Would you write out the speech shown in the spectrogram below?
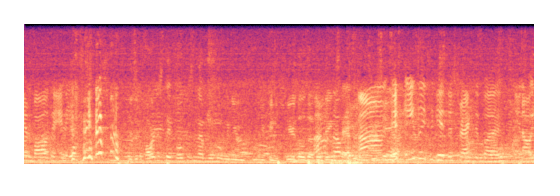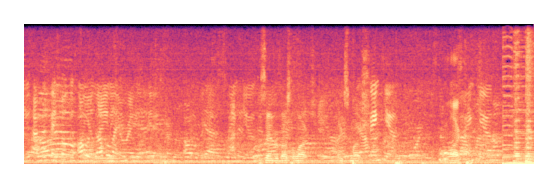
involved in any of it. Is it hard to stay focused in that moment when you when you can hear those other things happening? Um, it's easy to get distracted, but you know you have to stay focused on your lane and your race. Yes, thank you. Cassandra, best of luck. Thanks so much. Thank you. Good luck. Thank you.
